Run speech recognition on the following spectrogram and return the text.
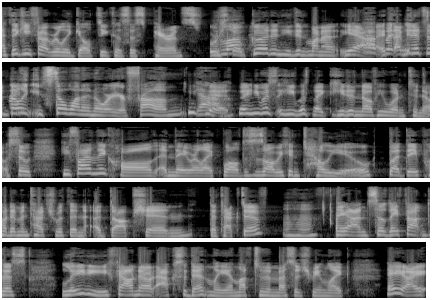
I think he felt really guilty because his parents were so good and he didn't want to, yeah. it- I mean, it's, a big, you still want to know where you're from. he yeah. did, but he was he was like he didn't know if he wanted to know. So he finally called, and they were like, "Well, this is all we can tell you." But they put him in touch with an adoption detective, Mm-hmm. and so they found this lady found out accidentally and left him a message being like, "Hey, I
